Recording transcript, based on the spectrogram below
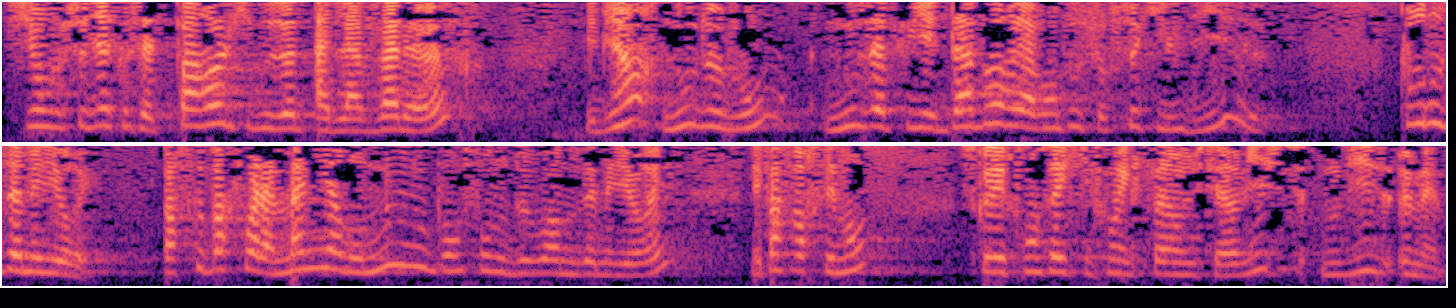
si on veut se dire que cette parole qui nous donne a de la valeur, eh bien, nous devons nous appuyer d'abord et avant tout sur ceux qui le disent pour nous améliorer. Parce que parfois, la manière dont nous, nous pensons nous devoir nous améliorer n'est pas forcément ce que les Français qui font l'expérience du service nous disent eux-mêmes.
